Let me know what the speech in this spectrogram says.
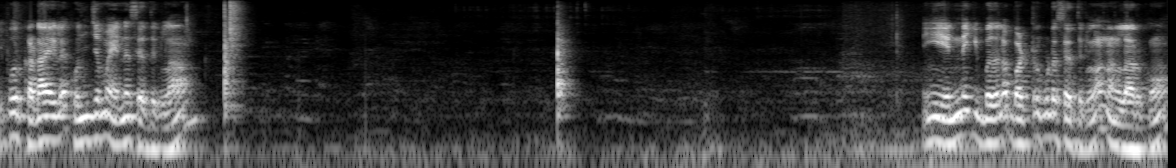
இப்போ ஒரு கடாயில் கொஞ்சமாக எண்ணெய் சேர்த்துக்கலாம். நீங்கள் எண்ணெய்க்கு பதிலாக பட்டர் கூட சேர்த்துக்கலாம் நல்லாயிருக்கும்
